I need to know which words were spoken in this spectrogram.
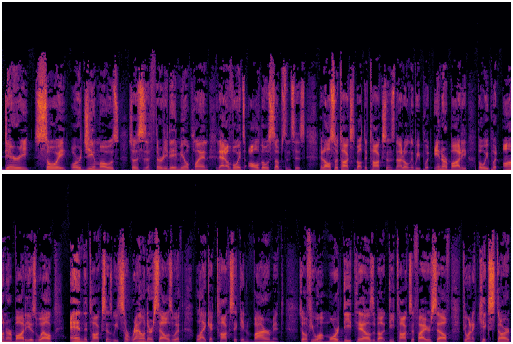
dairy, soy, or GMOs. So, this is a 30 day meal plan that avoids all those substances. It also talks about the toxins not only we put in our body, but we put on our body as well, and the toxins we surround ourselves with, like a toxic environment. So, if you want more details about detoxify yourself, if you want a kickstart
